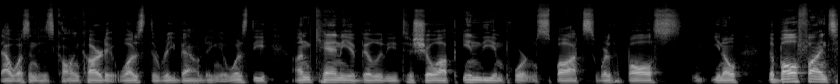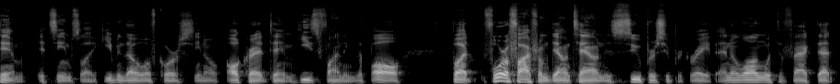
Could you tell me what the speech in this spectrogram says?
That wasn't his calling card. It was the rebounding. It was the uncanny ability to show up in the important spots where the ball, you know, the ball finds him, it seems like, even though, of course, you know, all credit to him, he's finding the ball. But four or five from downtown is super, super great. And along with the fact that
